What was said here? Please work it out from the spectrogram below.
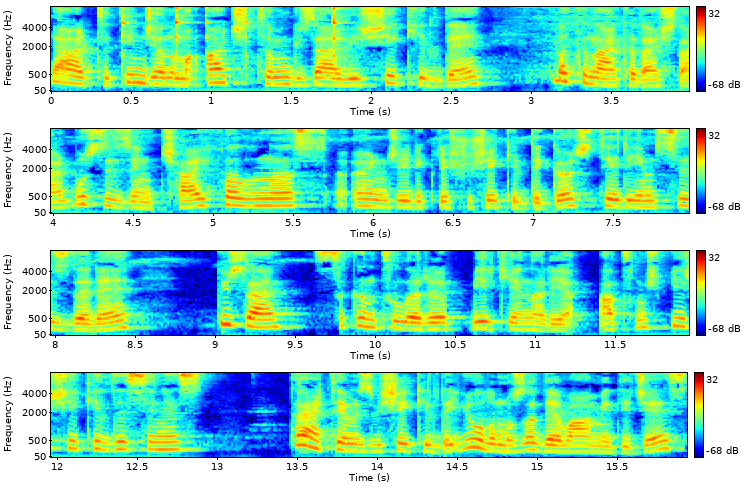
Ve artık fincanımı açtım güzel bir şekilde. Bakın arkadaşlar bu sizin çay falınız. Öncelikle şu şekilde göstereyim sizlere. Güzel sıkıntıları bir kenarıya atmış bir şekildesiniz. Tertemiz bir şekilde yolumuza devam edeceğiz.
